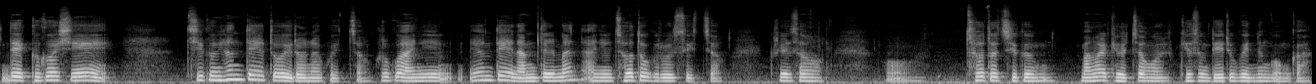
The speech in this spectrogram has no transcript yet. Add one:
근데 그것이 지금 현대에도 일어나고 있죠. 그리고 아니 현대의 남들만 아니면 저도 그럴 수 있죠. 그래서 어, 저도 지금 망할 결정을 계속 내리고 있는 건가,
